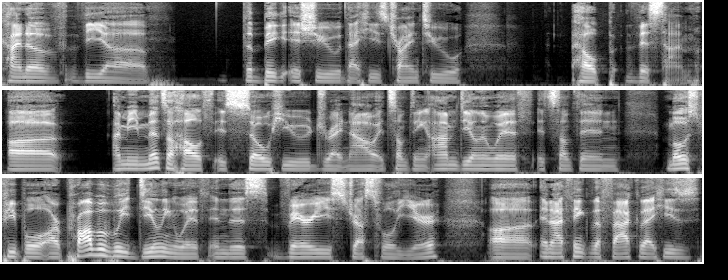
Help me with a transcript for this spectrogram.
kind of the uh, the big issue that he's trying to help this time. Uh, I mean, mental health is so huge right now. It's something I'm dealing with. It's something most people are probably dealing with in this very stressful year. Uh, and I think the fact that he's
